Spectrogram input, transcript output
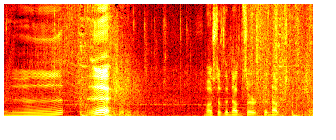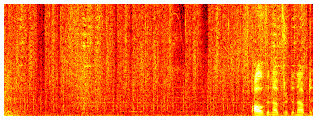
Uh, eh. Most of the nubs are denubbed. All of the nubs are denubbed.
